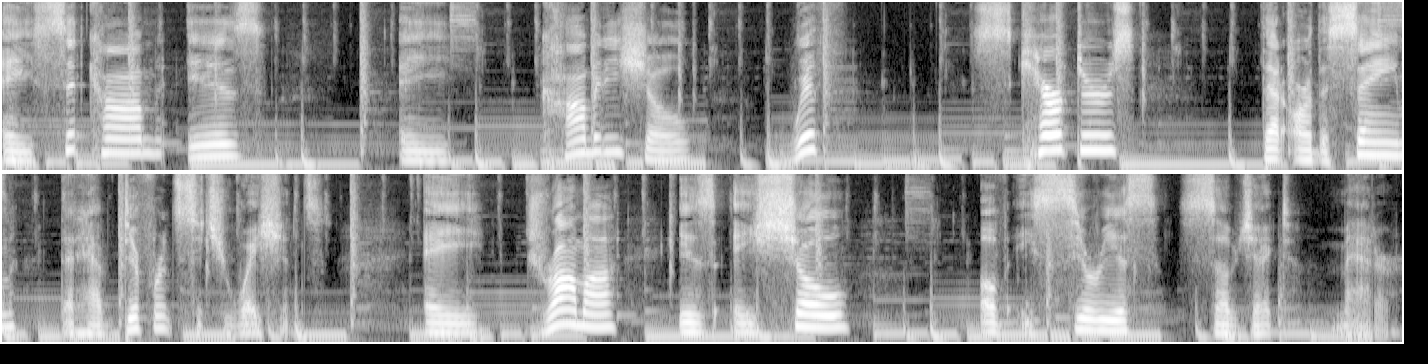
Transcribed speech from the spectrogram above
A sitcom is a comedy show with characters that are the same that have different situations. A drama is a show of a serious subject matter.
